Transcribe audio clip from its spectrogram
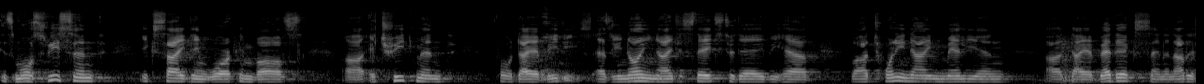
His most recent exciting work involves uh, a treatment for diabetes. As you know, in the United States today, we have about 29 million diabetics and another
